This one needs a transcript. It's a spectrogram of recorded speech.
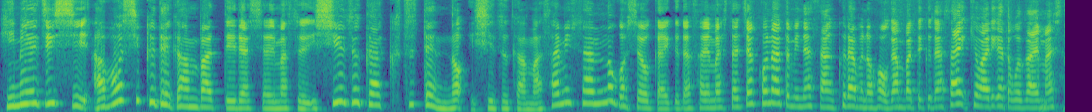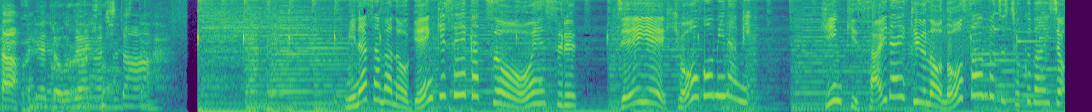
姫路市網干区で頑張っていらっしゃいます石塚靴店の石塚正美さんのご紹介くださいました。じゃあこの後皆さんクラブの方頑張ってください。今日はありがとうございました。ありがとうございました。皆様の元気生活を応援する JA 兵庫南近畿最大級の農産物直売所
